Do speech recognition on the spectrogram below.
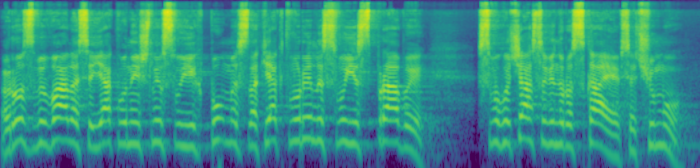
розвивалися, як вони йшли в своїх помислах, як творили свої справи, свого часу він розкаявся. Чому?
